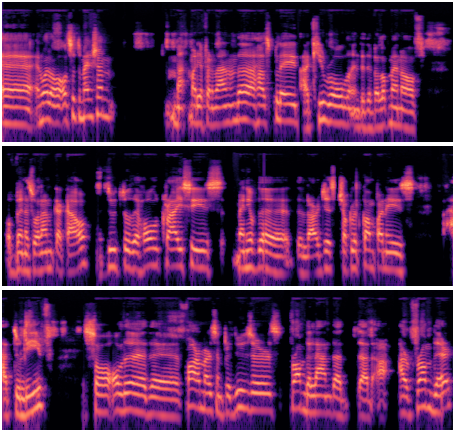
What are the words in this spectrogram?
Uh, and well, also to mention, Ma- Maria Fernanda has played a key role in the development of of Venezuelan cacao. Due to the whole crisis, many of the, the largest chocolate companies had to leave. So all the, the farmers and producers from the land that, that are, are from there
